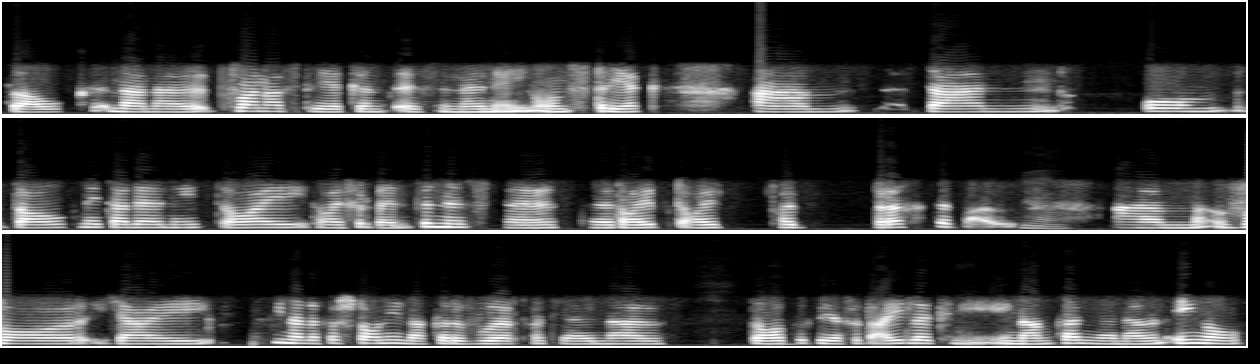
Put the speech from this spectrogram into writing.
dalk nou nou Tswana sprekend is en nou net in ons streek, um, dan om dalk net hulle net daai daai verbintenis te daai daai daai brug te bou. Ja. Ehm um, waar jy sien hulle verstaan nie lekker 'n woord wat jy nou daar probeer verduidelik nie en dan kan jy nou in Engels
